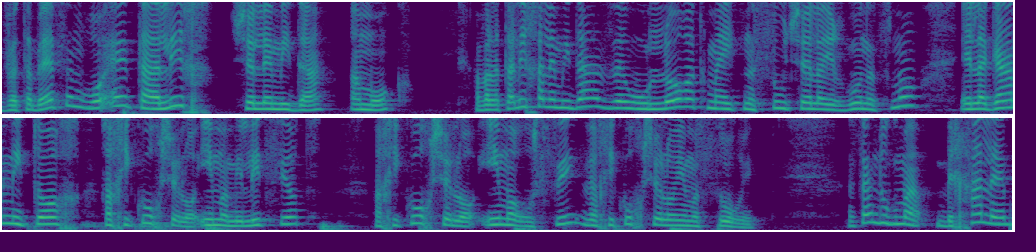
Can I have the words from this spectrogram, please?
ואתה בעצם רואה תהליך של למידה עמוק אבל התהליך הלמידה הזה הוא לא רק מההתנסות של הארגון עצמו אלא גם מתוך החיכוך שלו עם המיליציות החיכוך שלו עם הרוסי והחיכוך שלו עם הסורי. אז אתן דוגמה. בחלב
